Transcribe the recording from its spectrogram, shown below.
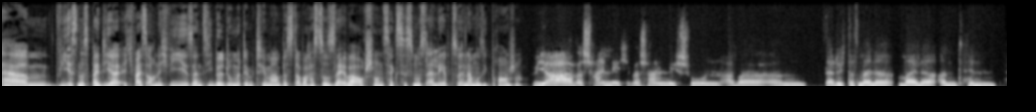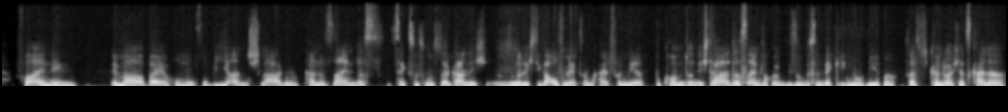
Ähm, wie ist denn das bei dir? Ich weiß auch nicht, wie sensibel du mit dem Thema bist, aber hast du selber auch schon Sexismus erlebt, so in der Musikbranche? Ja, wahrscheinlich, wahrscheinlich schon. Aber ähm, dadurch, dass meine, meine Antennen vor allen Dingen immer bei Homophobie anschlagen, kann es sein, dass Sexismus da gar nicht so eine richtige Aufmerksamkeit von mir bekommt und ich da das einfach irgendwie so ein bisschen wegignoriere. Das heißt, ich könnte euch jetzt keine,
